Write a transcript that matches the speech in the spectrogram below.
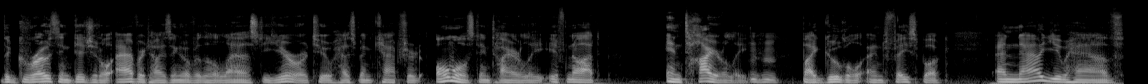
the growth in digital advertising over the last year or two has been captured almost entirely, if not entirely, mm-hmm. by Google and Facebook. And now you have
